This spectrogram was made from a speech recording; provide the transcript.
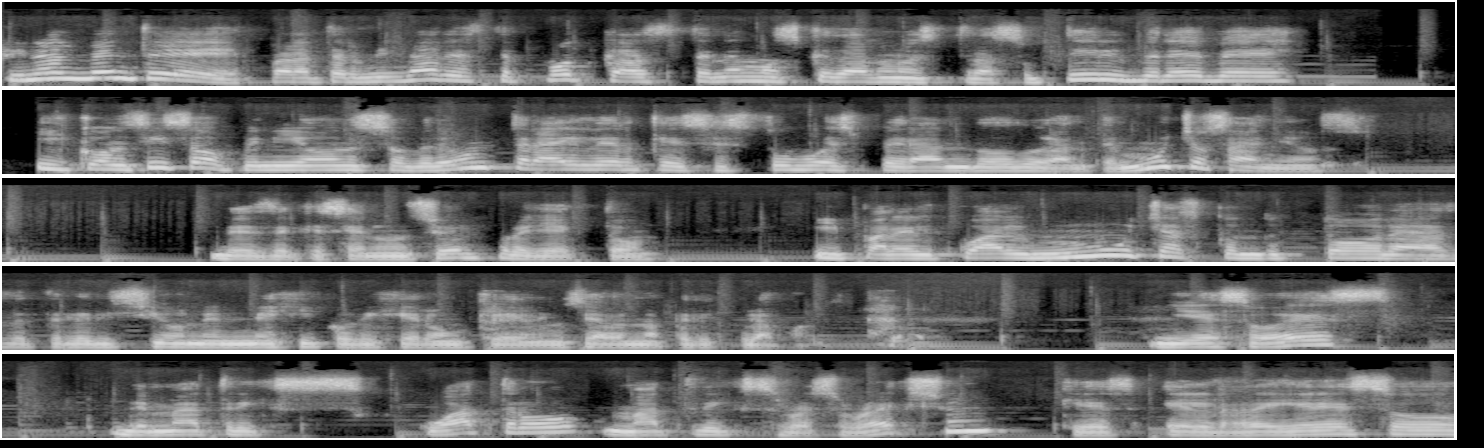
Finalmente, para terminar este podcast, tenemos que dar nuestra sutil, breve y concisa opinión sobre un tráiler que se estuvo esperando durante muchos años, desde que se anunció el proyecto, y para el cual muchas conductoras de televisión en México dijeron que anunciaban una película bonita. Y eso es The Matrix 4, Matrix Resurrection, que es el regreso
